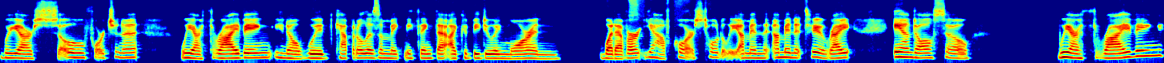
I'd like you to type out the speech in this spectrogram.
We are so fortunate. We are thriving. You know, would capitalism make me think that I could be doing more and whatever? Yeah, of course, totally. I'm in. The, I'm in it too, right? And also, we are thriving,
